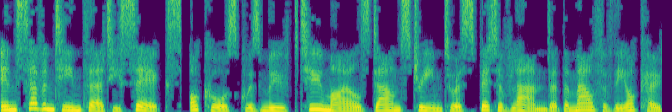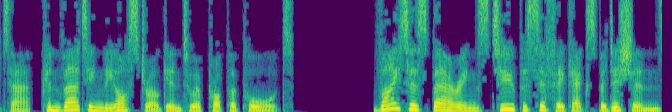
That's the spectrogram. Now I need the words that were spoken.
In 1736, Okhotsk was moved two miles downstream to a spit of land at the mouth of the Okhota, converting the Ostrog into a proper port. Vitus Bering's two Pacific expeditions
